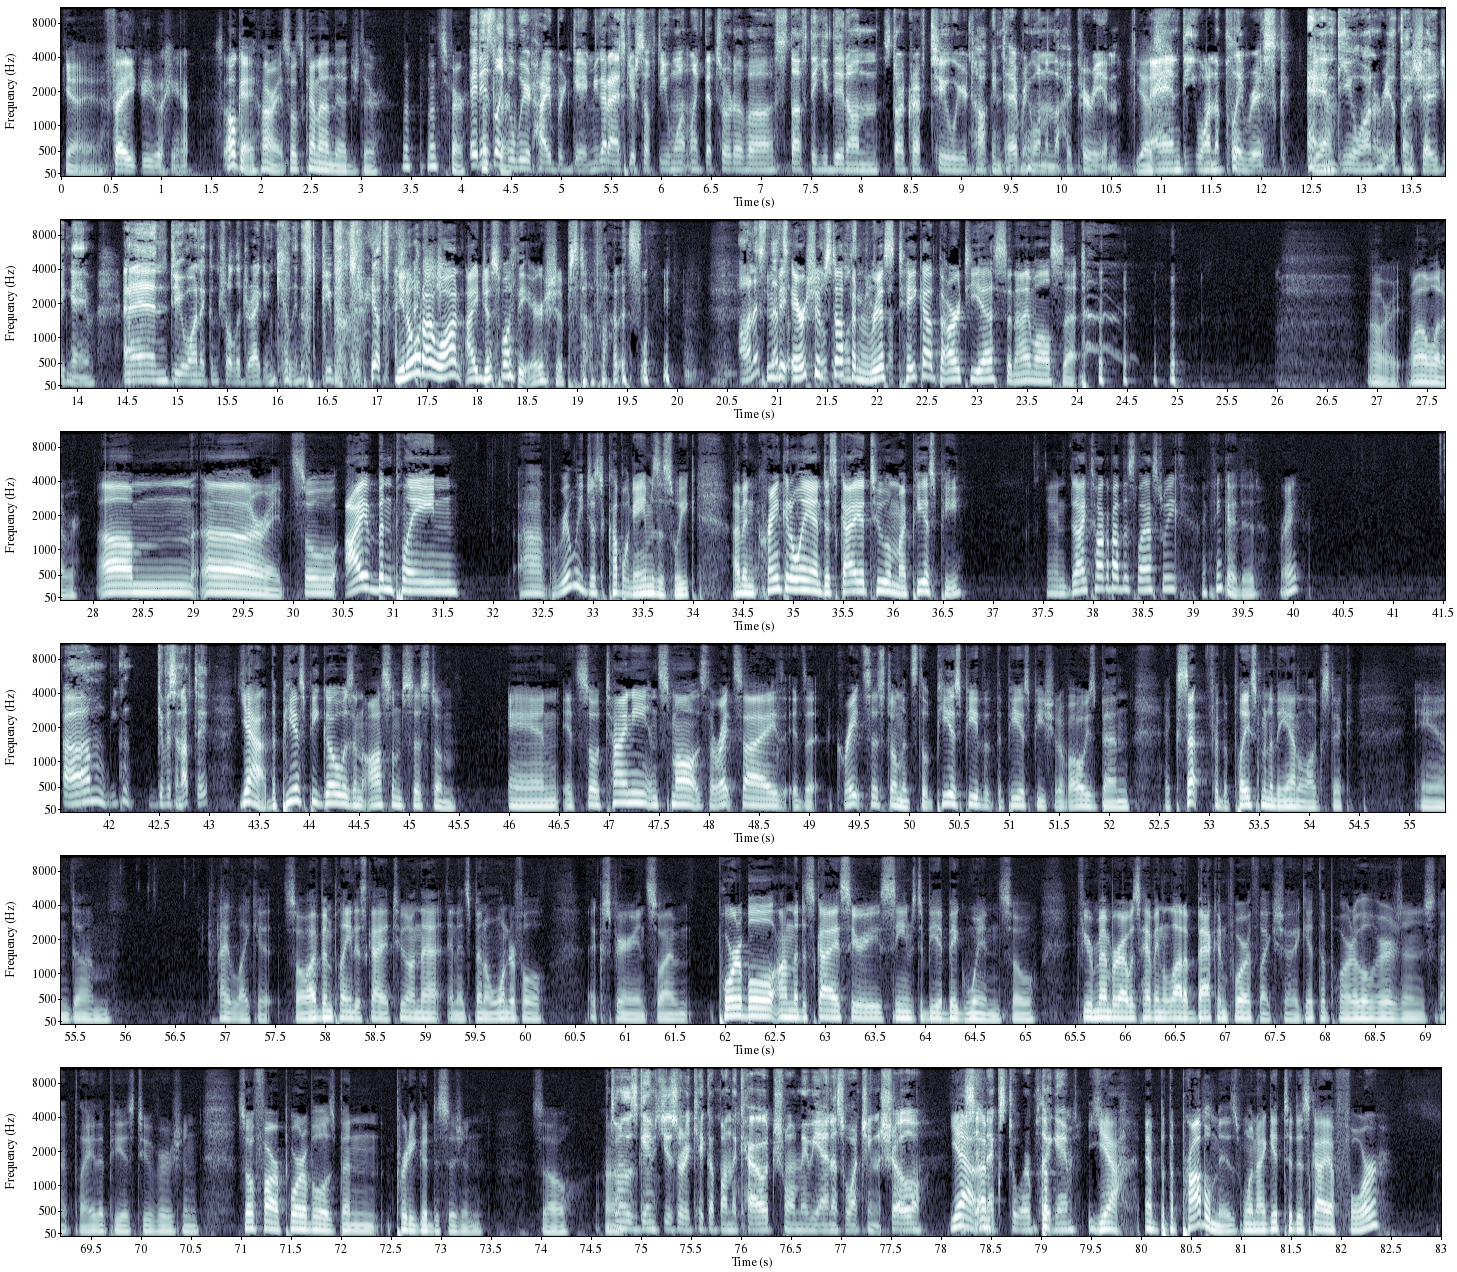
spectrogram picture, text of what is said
Yeah, yeah. vaguely looking at. So, Okay, all right. So it's kind of on the edge there. That, that's fair. It is That's like fair. a weird hybrid game. You got to ask yourself: Do you want like that sort of uh, stuff that you did on StarCraft Two, where you're talking to everyone on the Hyperion? Yes. And do you want to play Risk? And Yeah. do you want a real-time strategy game? And do you want to control a dragon killing those people with real-time? You know what I want? I just want the airship stuff. Honestly, Honestly, do the airship stuff and risk. stuff. Take out the RTS, and I'm all set. all right. Well, whatever. Um. uh, all right. So I've been playing. Uh, really, just a couple games this week. I've been cranking away on Disgaea 2 on my PSP. And did I talk about this last week? I think I did, right? Um, you can give us an update. Yeah, the PSP Go is an awesome system, and it's so tiny and small. It's the right size. It's a great system. It's the PSP that the PSP should have always been, except for the placement of the analog stick. And um, I like it. So I've been playing Disgaea 2 on that, and it's been a wonderful experience. So I'm portable on the Disgaea series seems to be a big win. So if you remember, I was having a lot of back and forth, like should I get the portable version? Should I play the PS2 version? So far, portable has been a pretty good decision. So It's one of those games you sort of kick up on the couch while maybe Anna's watching a show. Yeah, sit um, next to her, play the- a game. Yeah, but the problem is when I get to Disgaea 4,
